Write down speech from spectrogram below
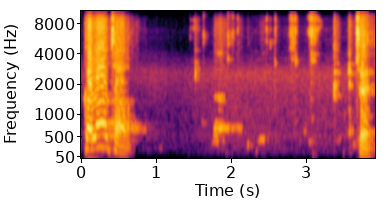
கலாச்சாரம். சரி.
